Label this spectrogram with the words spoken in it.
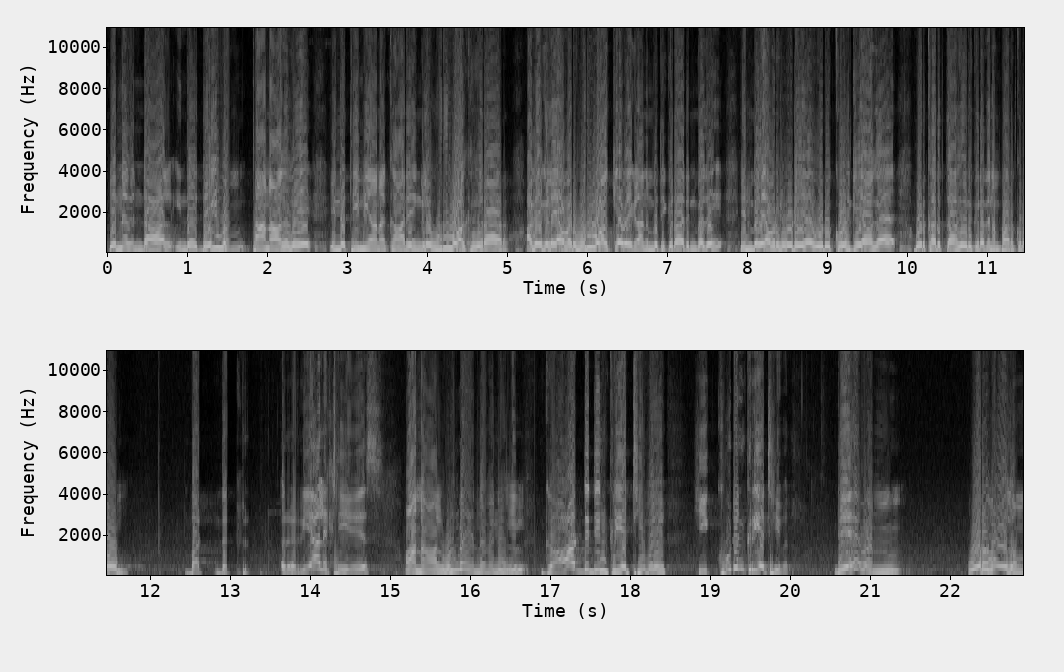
என்னவென்றால் இந்த தெய்வம் தானாகவே இந்த தீமையான காரியங்களை உருவாக்குகிறார். அவைகளை அவர் உருவாக்கி அவைகளை அனுமதிக்கிறார் என்பதை என்பதை அவர்களுடைய ஒரு கொள்கையாக ஒரு கருத்தாக இருக்கிறதை நாம் பார்க்கிறோம். The tr- reality is, ஆனால் உண்மை என்னவெனில் God didn't create evil, He couldn't create evil. தேவன் ஒருபோதும்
